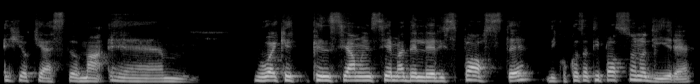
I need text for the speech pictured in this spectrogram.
E gli ho chiesto, ma ehm, Vuoi che pensiamo insieme a delle risposte? Dico, cosa ti possono dire?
